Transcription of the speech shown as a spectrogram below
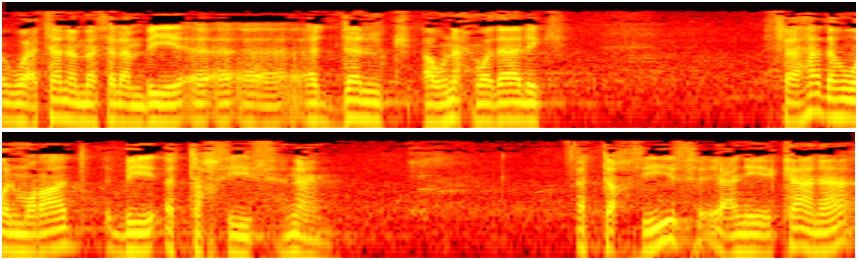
واعتنى مثلا بالدلك أو نحو ذلك. فهذا هو المراد بالتخفيف. نعم. التخفيف يعني كان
